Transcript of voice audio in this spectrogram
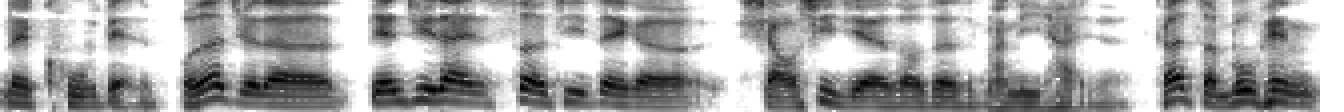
那哭点。我都觉得编剧在设计这个小细节的时候真的是蛮厉害的。可是整部片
